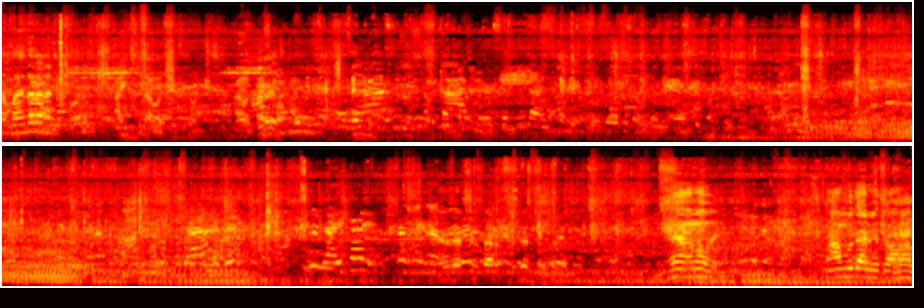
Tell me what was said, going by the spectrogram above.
మహేందరా হ্যাঁ আমার মাহমুদ আর তো আমার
